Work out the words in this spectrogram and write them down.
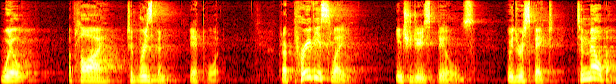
will apply to Brisbane Airport. But I previously introduced bills with respect to Melbourne.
